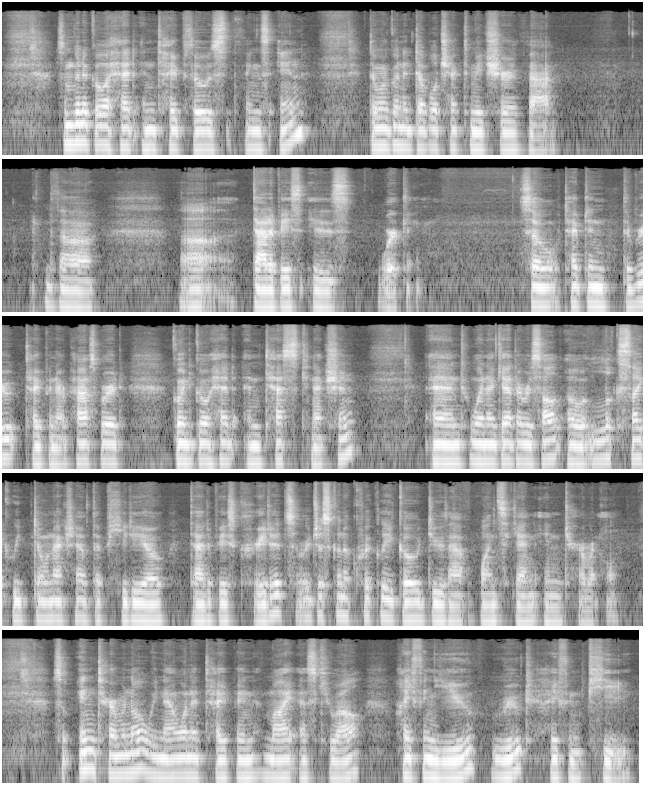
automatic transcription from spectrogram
So I'm going to go ahead and type those things in. Then we're going to double check to make sure that the uh, database is working. So typed in the root, type in our password, I'm going to go ahead and test connection. And when I get a result, oh, it looks like we don't actually have the Pydio database created. So we're just going to quickly go do that once again in terminal. So in terminal, we now want to type in mysql hyphen u root hyphen p.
